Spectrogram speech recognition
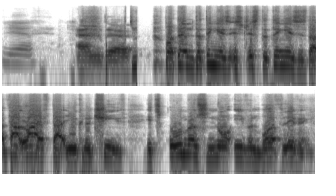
Yeah. And uh, but then the thing is, it's just the thing is, is that that life that you can achieve, it's almost not even worth living.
